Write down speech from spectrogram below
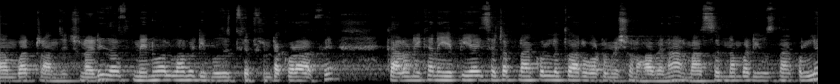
number transaction ID just ম্যানুয়ালভাবে ডিপোজিট সেকশনটা করা আছে। কারণ এখানে এপিআই সেট আপ না করলে তো আর অটোমেশন হবে না, আর মাস্টার নাম্বার ইউজ না করলে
